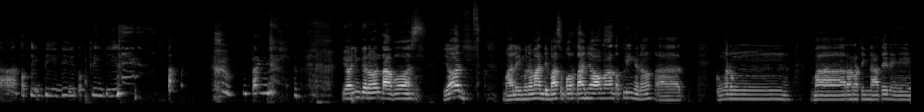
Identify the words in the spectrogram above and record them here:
ah, Tokling TV, Tokling TV. Tangina. Yan yung gano'n. Tapos, yon Malay mo naman, di ba? Suportahan nyo ako mga Tokling, ano? At kung anong mararating natin, eh,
